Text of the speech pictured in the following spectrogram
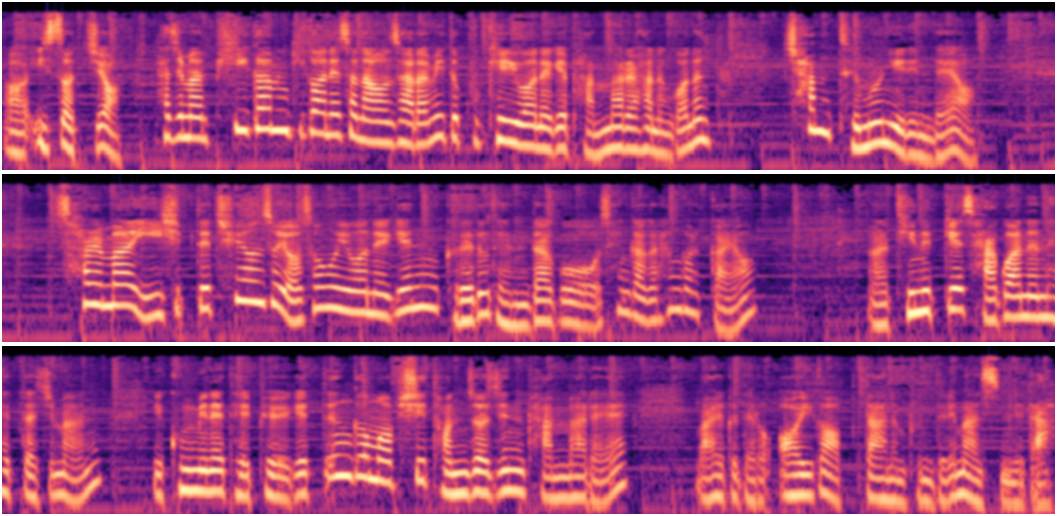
어, 있었죠. 하지만 피감기관에서 나온 사람이 또 국회의원에게 반말을 하는 거는 참 드문 일인데요. 설마 20대 최연소 여성 의원에겐 그래도 된다고 생각을 한 걸까요? 아, 뒤늦게 사과는 했다지만 이 국민의 대표에게 뜬금없이 던져진 반말에 말 그대로 어이가 없다는 분들이 많습니다.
